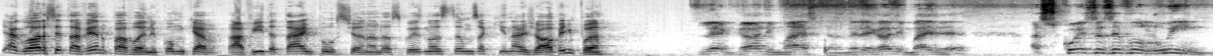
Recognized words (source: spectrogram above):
E agora você está vendo, Pavani, como que a, a vida está impulsionando as coisas? Nós estamos aqui na Jovem Pan. Legal demais, cara. Legal demais. É. As coisas evoluem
